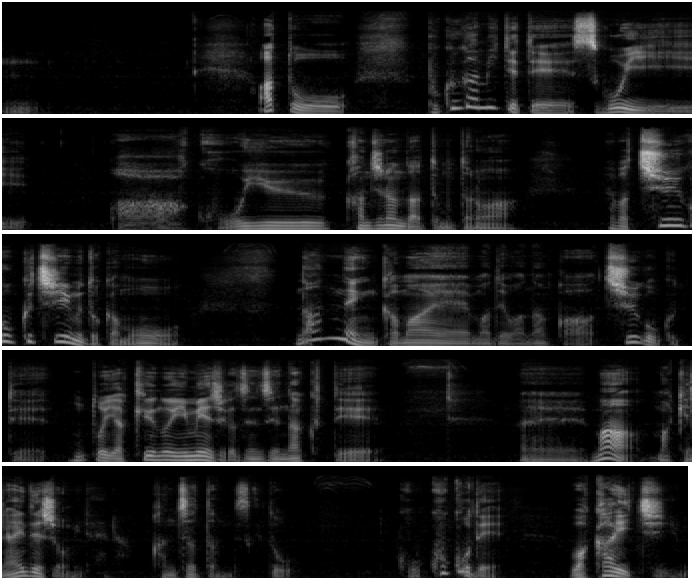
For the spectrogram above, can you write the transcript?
うん。あと、僕が見ててすごいああ、こういう感じなんだって思ったのは、やっぱ中国チームとかも、何年か前まではなんか中国って本当野球のイメージが全然なくて、えー、まあ負けないでしょみたいな感じだったんですけど、こう個々で若いチーム、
